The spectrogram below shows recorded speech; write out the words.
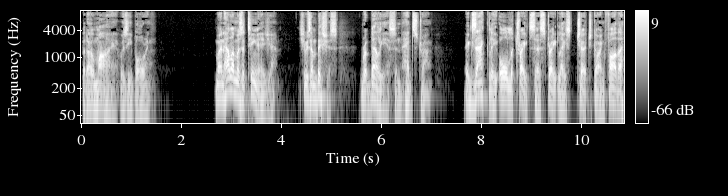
But oh my, was he boring. When Helen was a teenager, she was ambitious, rebellious, and headstrong. Exactly all the traits her straight laced church going father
